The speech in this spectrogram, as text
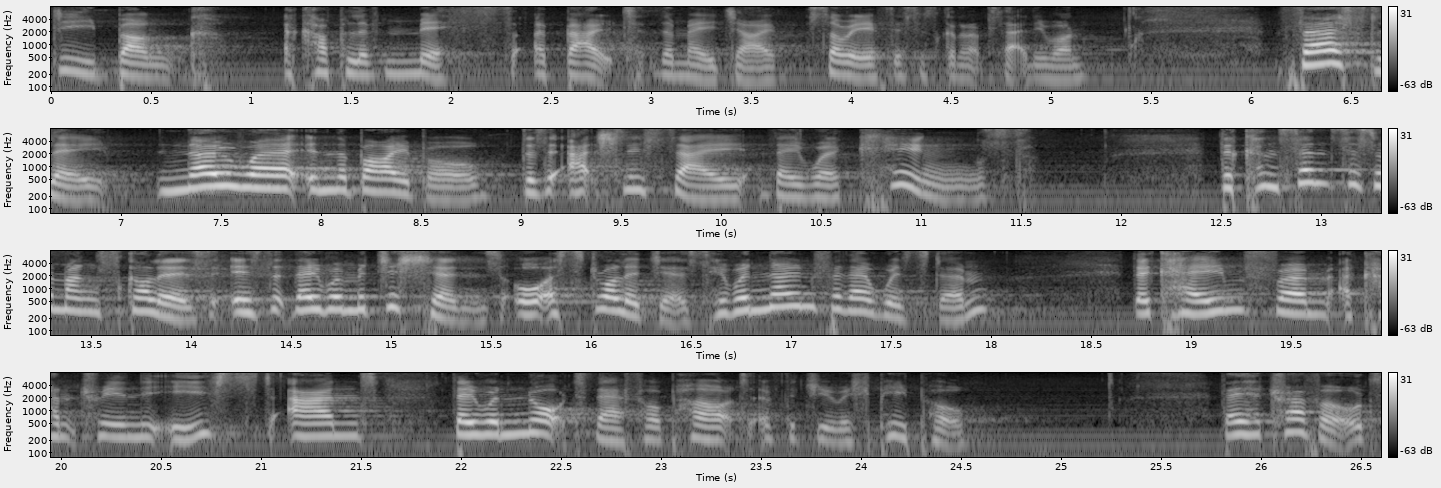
debunk a couple of myths about the Magi. Sorry if this is going to upset anyone. Firstly, nowhere in the Bible does it actually say they were kings. The consensus among scholars is that they were magicians or astrologers who were known for their wisdom. They came from a country in the east and they were not, therefore, part of the Jewish people. They had travelled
